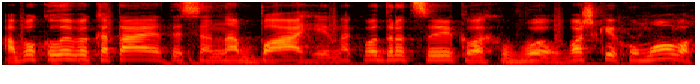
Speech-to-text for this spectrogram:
або коли ви катаєтеся на багі, на квадроциклах в важких умовах,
